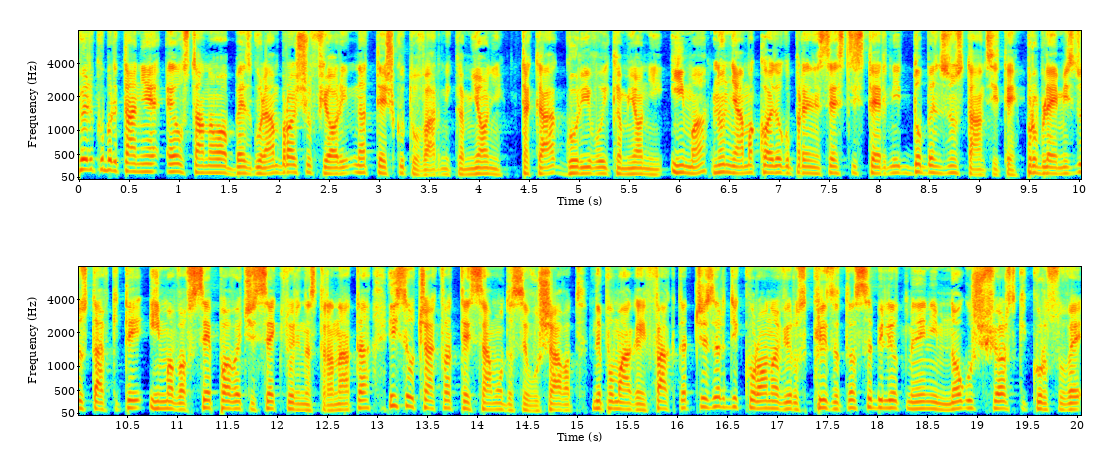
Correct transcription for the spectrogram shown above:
Великобритания е останала без голям брой шофьори на тежкотоварни камиони. Така гориво и камиони има, но няма кой да го пренесе с цистерни до бензиностанциите. Проблеми с доставките има във все повече сектори на страната и се очаква те само да се влушават. Не помага и фактът, че заради коронавирус кризата са били отменени много шофьорски курсове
